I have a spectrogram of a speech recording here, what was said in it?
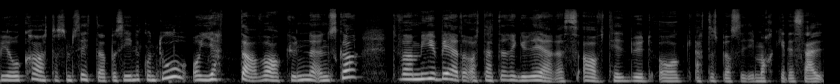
byråkrater som sitter på sine kontor og gjetter hva kundene ønsker. Det var mye bedre at dette reguleres av tilbud og etterspørsel i markedet selv.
